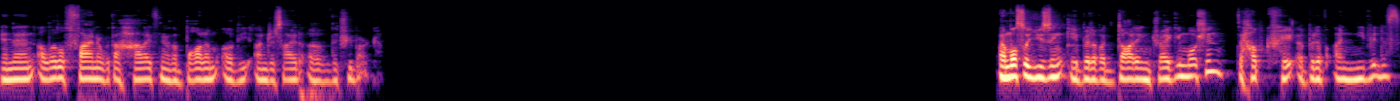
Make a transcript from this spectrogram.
and then a little finer with the highlights near the bottom of the underside of the tree bark. I'm also using a bit of a dotting dragging motion to help create a bit of unevenness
